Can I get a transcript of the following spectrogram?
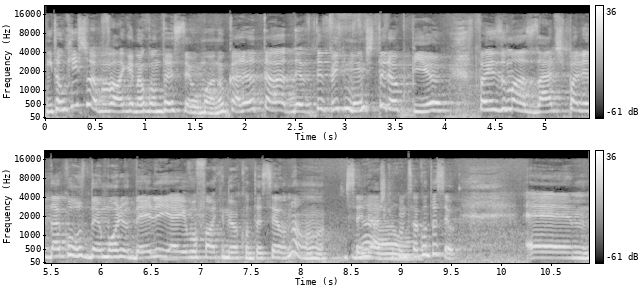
Então quem sou eu pra falar que não aconteceu, mano? O cara tá, deve ter feito um monte de terapia, fez umas artes pra lidar com os demônios dele, e aí eu vou falar que não aconteceu? Não, se ele acha que Não. aconteceu, aconteceu. É,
